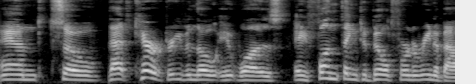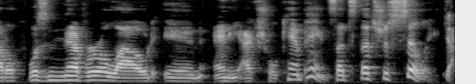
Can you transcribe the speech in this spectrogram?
and so that character, even though it was a fun thing to build for an arena battle, was never allowed in any actual campaigns. That's that's just silly. Yeah,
